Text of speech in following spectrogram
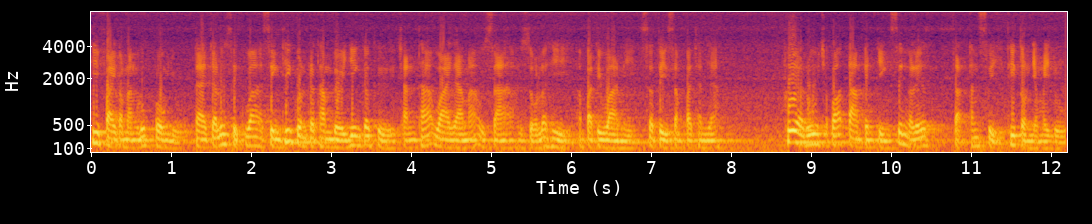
ที่ไฟกำลังลุกโผงอยู่ แต่จะรู้สึกว่าสิ่งที่ควรกระทำโดยยิ่งก็คือ ฉันทะวายามะอุตสาหะอุโสลหีอปฏิวานี สติสัมปชัญญะ เพื่อรู้เฉพาะตามเป็นจริง ซึ่งอริยสัจทั้งสี่ที่ตนยังไม่รู้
